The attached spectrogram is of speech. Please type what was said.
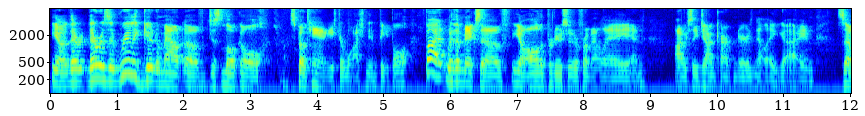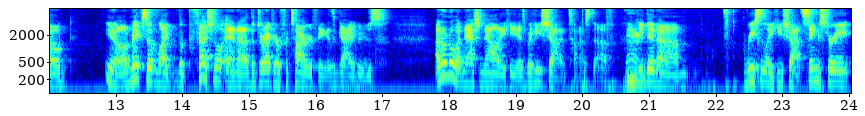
you know there there was a really good amount of just local Spokane, Eastern Washington people, but with a mix of you know all the producers are from LA and obviously John Carpenter is an LA guy, and so you know a mix of like the professional and uh, the director of photography is a guy who's I don't know what nationality he is, but he shot a ton of stuff. He did um recently he shot Sing Street,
